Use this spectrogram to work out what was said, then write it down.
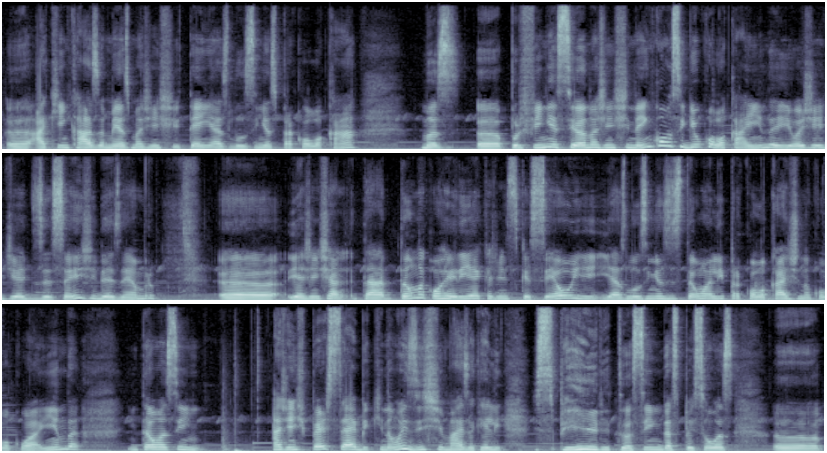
Uh, aqui em casa mesmo a gente tem as luzinhas para colocar, mas uh, por fim esse ano a gente nem conseguiu colocar ainda e hoje é dia 16 de dezembro. Uh, e a gente tá tão na correria que a gente esqueceu e, e as luzinhas estão ali para colocar, a gente não colocou ainda. Então, assim, a gente percebe que não existe mais aquele espírito, assim, das pessoas uh,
